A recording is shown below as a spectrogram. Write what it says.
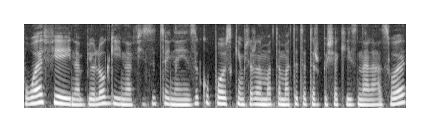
WF-ie i na biologii, i na fizyce, i na języku polskim. Myślę, że na matematyce też by się jakieś znalazły.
